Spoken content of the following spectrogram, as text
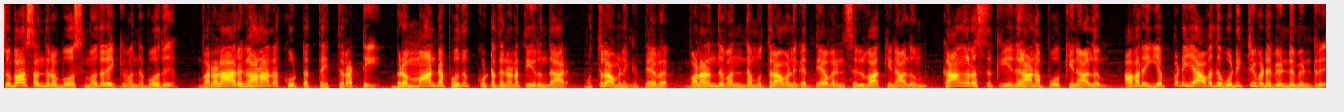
சுபாஷ் சந்திர போஸ் மதுரைக்கு வந்தபோது வரலாறு காணாத கூட்டத்தை திரட்டி பிரம்மாண்ட பொதுக்கூட்டத்தை நடத்தியிருந்தார் முத்துராமலிங்க தேவர். வளர்ந்து வந்த முத்துராமலிங்க தேவரின் செல்வாக்கினாலும் காங்கிரசுக்கு எதிரான போக்கினாலும் அவரை எப்படியாவது ஒடுக்கிவிட வேண்டும் என்று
